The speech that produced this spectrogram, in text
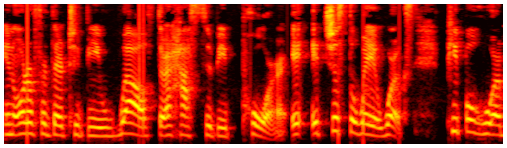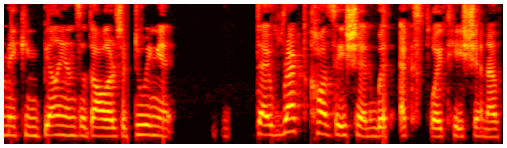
In order for there to be wealth, there has to be poor. It, it's just the way it works. People who are making billions of dollars are doing it direct causation with exploitation of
